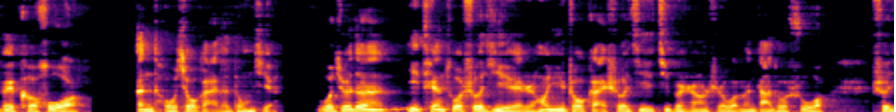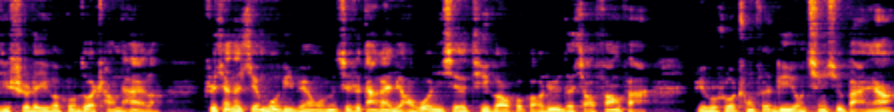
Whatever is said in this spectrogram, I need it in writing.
被客户摁头修改的东西。我觉得一天做设计，然后一周改设计，基本上是我们大多数。设计师的一个工作常态了。之前的节目里边，我们其实大概聊过一些提高过稿率的小方法，比如说充分利用情绪板呀，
